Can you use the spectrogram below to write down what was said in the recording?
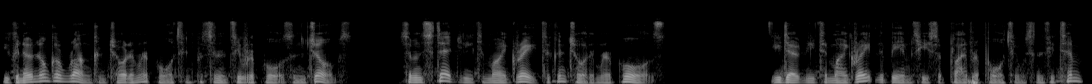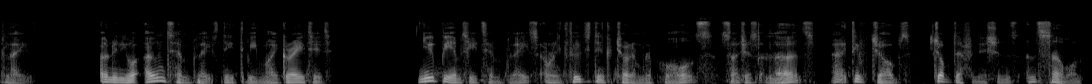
you can no longer run Control M Reporting Facility reports and jobs, so instead you need to migrate to Control M reports. You don't need to migrate the BMC supplied reporting facility templates. Only your own templates need to be migrated. New BMC templates are included in Control M reports, such as alerts, active jobs, job definitions, and so on.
